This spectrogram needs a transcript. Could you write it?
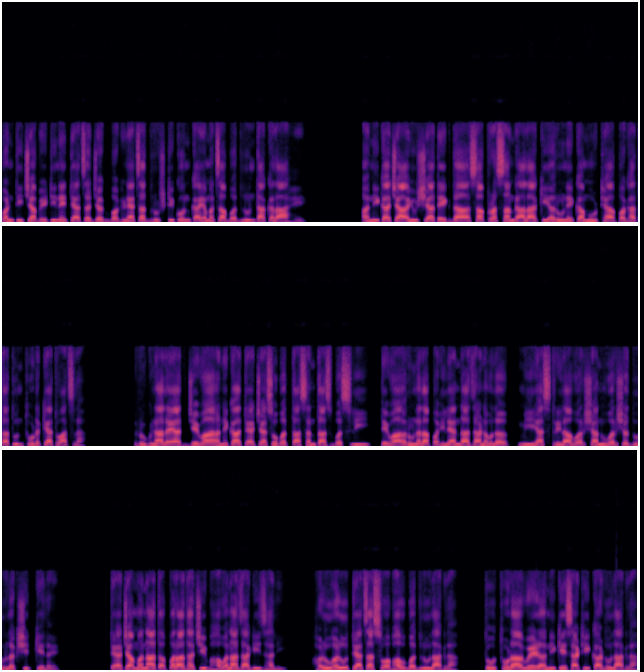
पण तिच्या भेटीने त्याचं जग बघण्याचा दृष्टिकोन कायमचा बदलून टाकला आहे. अनिकाच्या आयुष्यात एकदा असा प्रसंग आला की अरुण एका मोठ्या अपघातातून थोडक्यात वाचला. रुग्णालयात जेव्हा अनेका त्याच्यासोबत तासनतास बसली तेव्हा अरुणला पहिल्यांदा जाणवलं मी या स्त्रीला वर्षानुवर्ष दुर्लक्षित केलंय. त्याच्या मनात अपराधाची भावना जागी झाली. हळूहळू त्याचा स्वभाव बदलू लागला. तो थोडा वेळ अनिकेसाठी काढू लागला.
